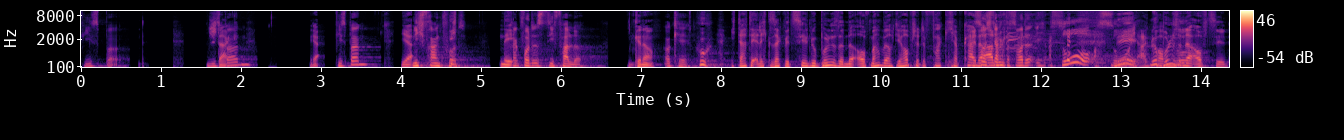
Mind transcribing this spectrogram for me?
Wiesba Stark. Wiesbaden? Ja. Wiesbaden? Ja. Nicht Frankfurt. Nee, Frankfurt ist die Falle. genau. Okay. Puh. Ich dachte ehrlich gesagt, wir zählen nur Bundesländer auf. Machen wir auch die Hauptstädte. Fuck, ich habe keine Achso, ich Ahnung. dachte, das war das. Ich, ach so, ach so, nee, ja, nur komm, Bundesländer so. aufzählen.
